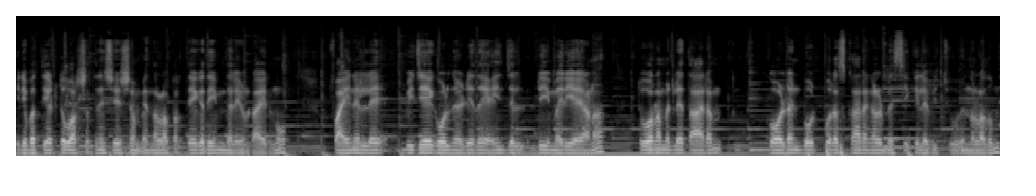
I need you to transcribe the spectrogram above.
ഇരുപത്തിയെട്ട് വർഷത്തിന് ശേഷം എന്നുള്ള പ്രത്യേകതയും നിലയുണ്ടായിരുന്നു. ഫൈനലിലെ വിജയ ഗോൾ നേടിയത് ഏഞ്ചൽ ഡി മരിയയാണ്. ടൂർണമെന്റിലെ താരം ഗോൾഡൻ ബൂട്ട് പുരസ്കാരങ്ങൾ മെസ്സിക്ക് ലഭിച്ചു എന്നുള്ളതും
